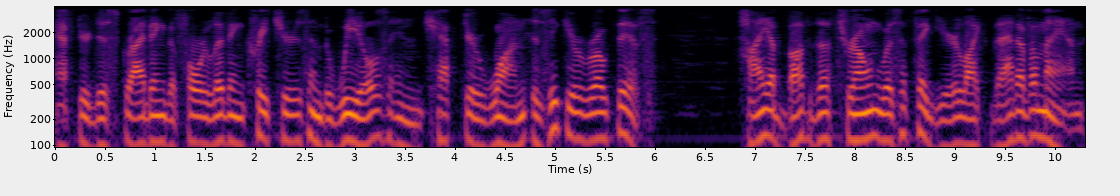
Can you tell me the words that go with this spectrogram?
After describing the four living creatures and the wheels in chapter 1, Ezekiel wrote this, High above the throne was a figure like that of a man,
